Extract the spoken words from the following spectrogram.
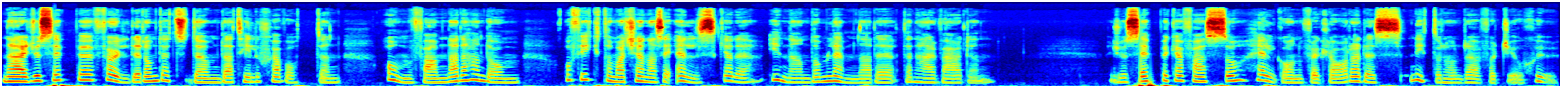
När Giuseppe följde de dödsdömda till schavotten omfamnade han dem och fick dem att känna sig älskade innan de lämnade den här världen. Giuseppe Cafasso helgonförklarades 1947.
